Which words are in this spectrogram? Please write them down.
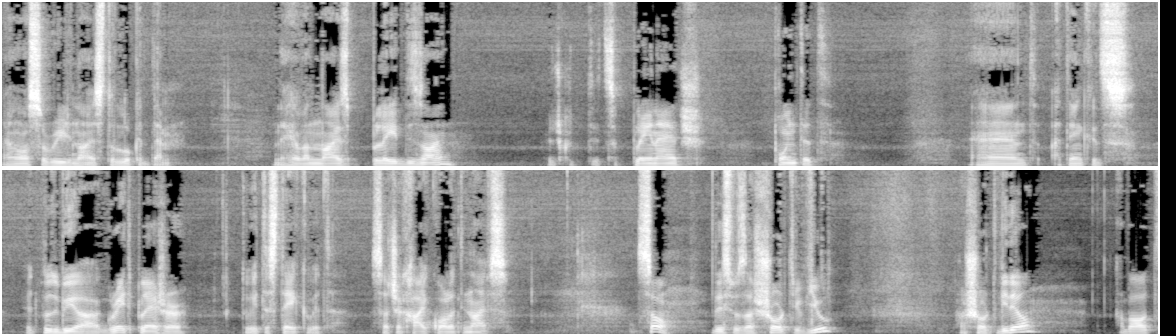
and also really nice to look at them. They have a nice blade design which could, it's a plain edge pointed and I think it's it would be a great pleasure to eat a steak with such a high quality knives. So this was a short review a short video about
